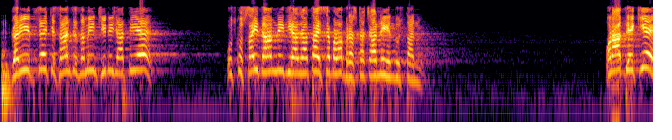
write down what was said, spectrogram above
गरीब से किसान से ज़मीन छीनी जाती है, उसको सही दाम नहीं दिया जाता, इससे बड़ा भ्रष्टाचार नहीं हिंदुस्तान में। और आप देखिए,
